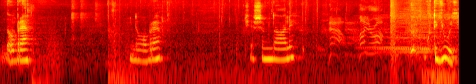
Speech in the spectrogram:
Добре. Добре. Чешем далі. Ух ти йой!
